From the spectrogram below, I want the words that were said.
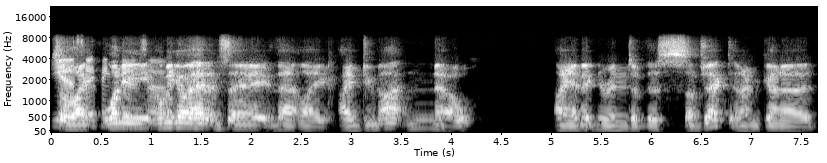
So yes, like I think let me there's let me go ahead and say that like I do not know. I am ignorant of this subject and I'm gonna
